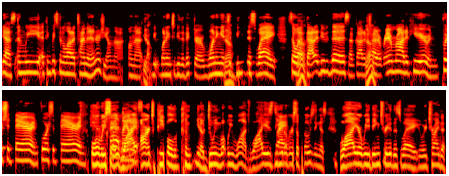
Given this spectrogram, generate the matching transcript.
Yes, and we I think we spend a lot of time and energy on that, on that yeah. wanting to be the victor, wanting it yeah. to be this way. So yeah. I've got to do this. I've got to try to ramrod it here and push it there and force it there. And or we say, why aren't people, you know, doing what we want? Why is the right. universe opposing us? Why are we being treated this way? We're trying to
